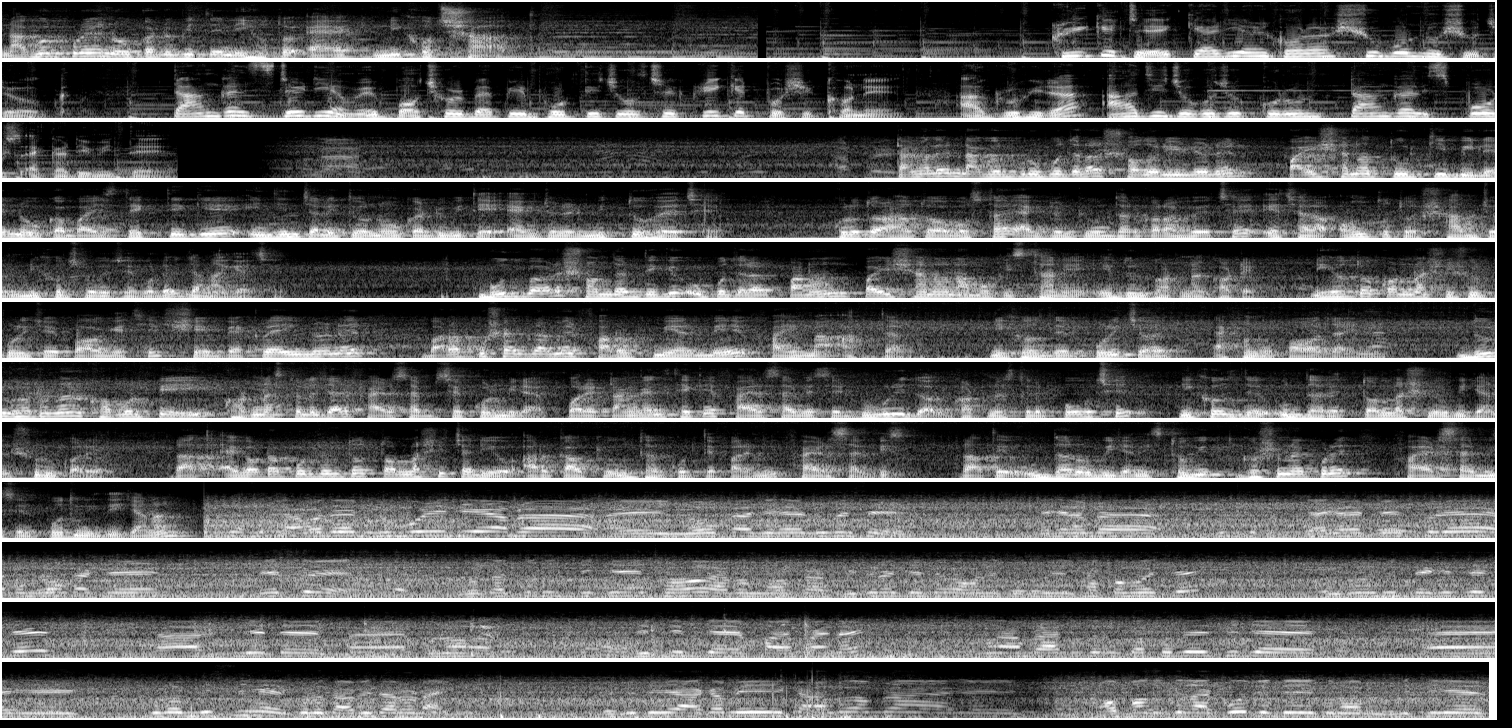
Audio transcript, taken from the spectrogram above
নাগরপুরে নৌকাডুবিতে নিহত এক নিখোঁজ সাত। ক্রিকেটে ক্যারিয়ার গড়ার সুবর্ণ সুযোগ। টাঙ্গাইল স্টেডিয়ামে বছরব্যাপী ভর্তি চলছে ক্রিকেট প্রশিক্ষণে। আগ্রহীরা আজই যোগাযোগ করুন টাঙ্গাইল স্পোর্টস একাডেমিতে। টাঙ্গাইলের নাগরপুর উপজেলার সদর ইউনিয়নের পাইসানা তুর্কি বিলে নৌকা বাইচ দেখতে গিয়ে ইঞ্জিন চালিত নৌকাডুবিতে একজনের মৃত্যু হয়েছে। গুরুতর আহত অবস্থায় একজনকে উদ্ধার করা হয়েছে। এছাড়া অন্তত সাতজন নিখোঁজ রয়েছে বলে জানা গেছে। বুধবার সন্ধ্যার দিকে উপজেলার পানান পাইসানা নামক স্থানে এই দুর্ঘটনা ঘটে। নিহত কন্যা শিশুর পরিচয় পাওয়া গেছে। সে বেকরা ইউনিয়নের বারাপুষা গ্রামের ফারুক মিয়ার মেয়ে ফাহিমা আক্তার। নিখোঁজদের পরিচয় এখনও পাওয়া যায়নি। দুর্ঘটনার খবর পেয়েই ঘটনাস্থলে যায় ফায়ার সার্ভিসের কর্মীরা। পরে টাঙ্গাইল থেকে ফায়ার সার্ভিসের ডুবুরি দল ঘটনাস্থলে পৌঁছে নিখোঁজদের উদ্ধারে তল্লাশি অভিযান শুরু করে। রাত এগারোটা পর্যন্ত তল্লাশি চালিয়েও আর কাউকে উদ্ধার করতে পারেনি ফায়ার সার্ভিস। রাতে উদ্ধার অভিযান স্থগিত ঘোষণা করে ফায়ার সার্ভিসের প্রতিনিধি জানান। আমাদের ডুবুরি দিয়ে আমরা এই নৌকা যেখানে ডুবেছে, সেখানে আমরা জায়গাটা ট্রেস করে এবং নৌকাকে ট্রেস করে নৌকার চতুর্দিকে সহ এবং নৌকার ভিতরে যেতেও আমাদের ডুবুরি সক্ষম হয়েছে। এবং যতদূর দেখেছে সে, তার ইয়েতে কোনো ভিকটিমকে পায় নাই। এবং আমরা যতটুকু তথ্য পেয়েছি যে কোনো মিসিংয়ের কোনো দাবিদারও নাই। যদি আগামীকালও আমরা এই অব্যাহত রাখব যদি কোনো মিসিংয়ের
